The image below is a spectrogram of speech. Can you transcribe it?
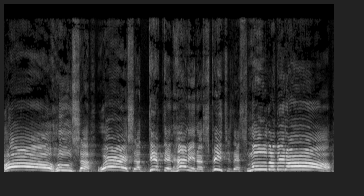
Oh, whose uh, words are dipped in honey and her speech is as smoother than all.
